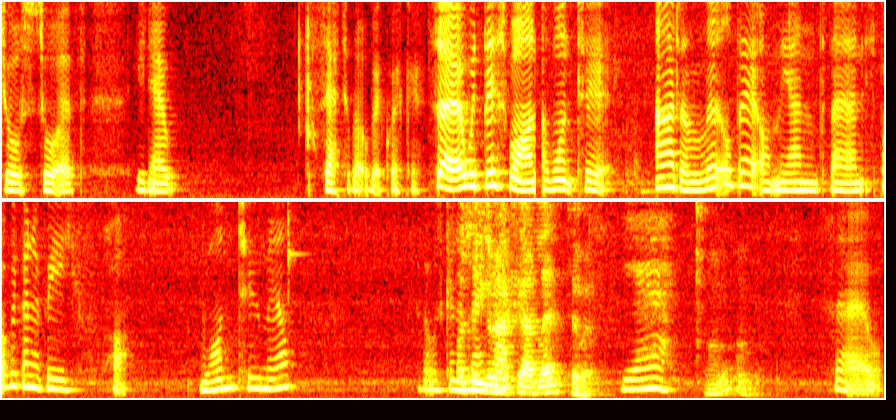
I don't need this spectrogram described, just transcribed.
does sort of, you know, set a little bit quicker. So with this one, I want to add a little bit on the end then. It's probably going to be, what, one, two mil? If I was going Oh, to so you're going to actually add length to it? Yeah. Oh. So,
